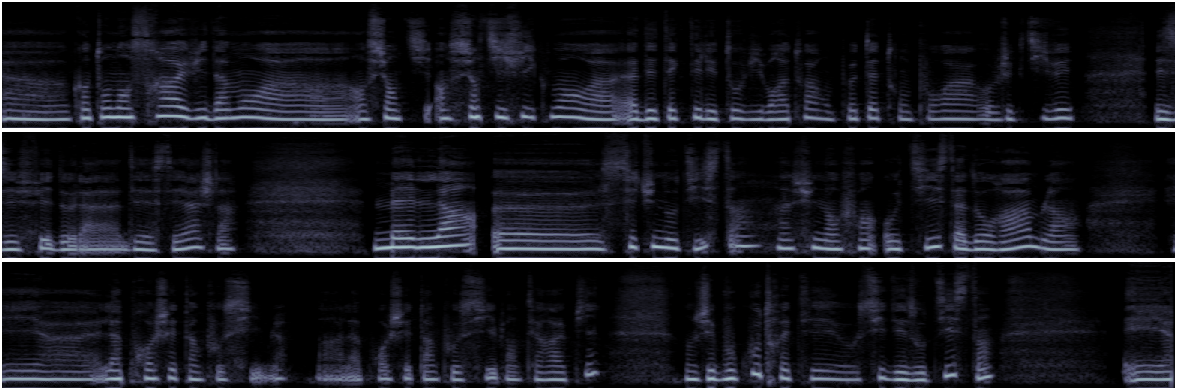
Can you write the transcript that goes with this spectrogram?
quand on en sera évidemment en, scientifiquement à, détecter les taux vibratoires, peut-être on pourra objectiver les effets de la DSCH là. Mais là, c'est une autiste, hein, c'est une enfant autiste adorable. Hein, et euh, l'approche est impossible. Hein, l'approche est impossible en thérapie. Donc j'ai beaucoup traité aussi des autistes. Hein. Et euh,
